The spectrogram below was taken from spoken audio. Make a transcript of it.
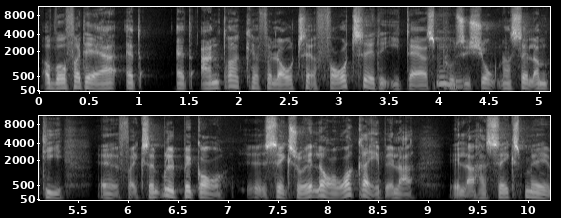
og hvorfor det er, at, at andre kan få lov til at fortsætte i deres mm. positioner, selvom de øh, for eksempel begår øh, seksuelle overgreb eller, eller har sex med,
